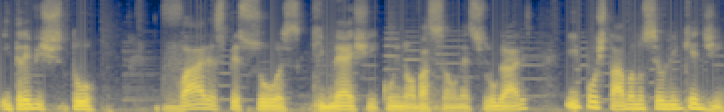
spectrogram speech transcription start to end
entrevistou várias pessoas que mexem com inovação nesses lugares e postava no seu LinkedIn.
